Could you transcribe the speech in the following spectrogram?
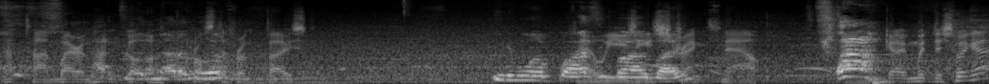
That time Wareham hadn't got Another across the front post. He didn't want to pass They'll the be ball using his strength now. Ah! Going with the swinger.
